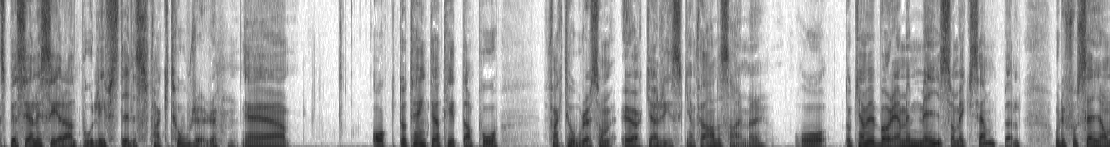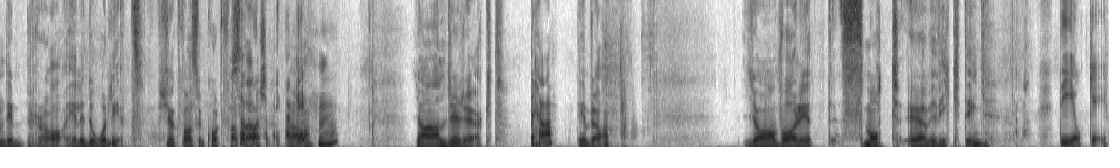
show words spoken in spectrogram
specialiserad på livsstilsfaktorer. Eh, och då tänkte jag titta på faktorer som ökar risken för Alzheimer. Och då kan vi börja med mig som exempel och du får säga om det är bra eller dåligt. Försök vara så kortfattad. Så kort som möjligt, okej. Okay. Mm. Jag har aldrig rökt. Bra. Det är bra. Jag har varit smått överviktig. det är okej.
